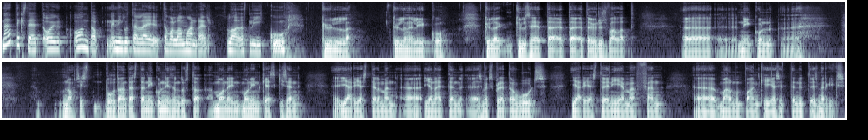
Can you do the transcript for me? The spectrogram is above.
näettekö te, että on, on tap, niin kuin tällä tavallaan manreen laatat liikkuu? Kyllä, kyllä ne liikkuu. Kyllä, kyllä se, että, että, että Yhdysvallat ää, niin kuin, ää, no siis puhutaan tästä niin, kuin niin sanotusta monin, moninkeskisen järjestelmän ja näiden esimerkiksi Bretton Woods-järjestöjen, IMFn, Maailmanpankin ja sitten nyt esimerkiksi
